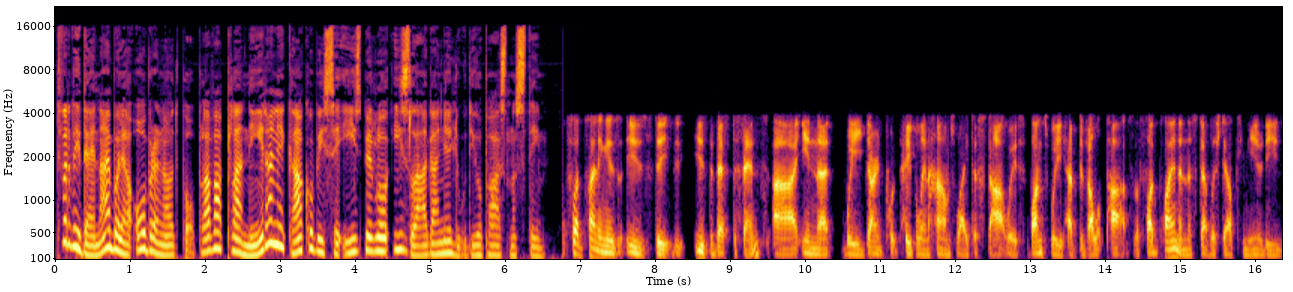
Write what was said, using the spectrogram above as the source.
tvrdi da je najbolja obrana od poplava planiranje kako bi se izbjeglo izlaganje ljudi opasnosti. Flood planning is is the is the best defence uh, in that we don't put people in harm's way to start with. Once we have developed parts of the floodplain and established our communities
